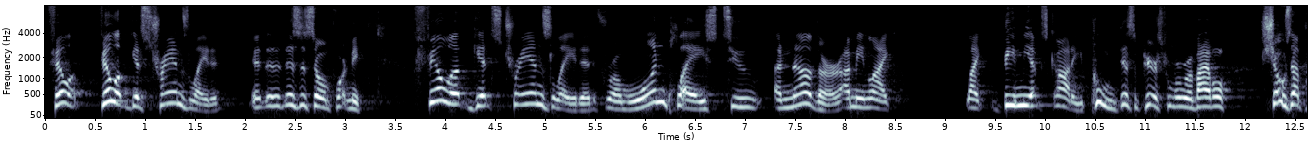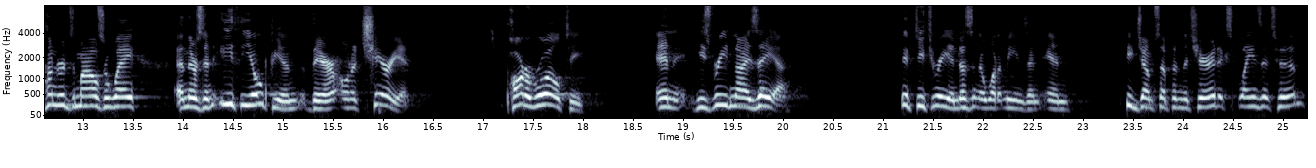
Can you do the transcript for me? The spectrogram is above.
Philip, Philip gets translated. This is so important to me. Philip gets translated from one place to another. I mean, like, like beam me up, Scotty. Boom, disappears from a revival shows up hundreds of miles away, and there's an Ethiopian there on a chariot, part of royalty. And he's reading Isaiah 53 and doesn't know what it means. And, and he jumps up in the chariot, explains it to him.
